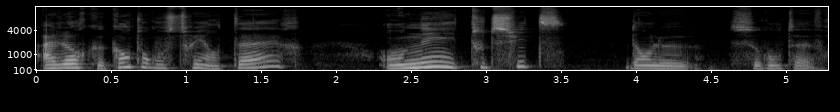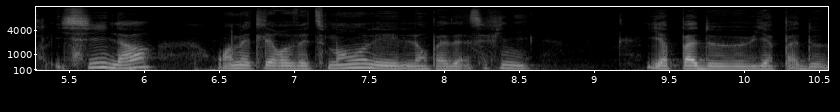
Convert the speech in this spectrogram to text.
Alors que quand on construit en terre, on est tout de suite dans le second œuvre. Ici, là, on va mettre les revêtements, les lampadaires, c'est fini. Il n'y a pas de, il y a pas de,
